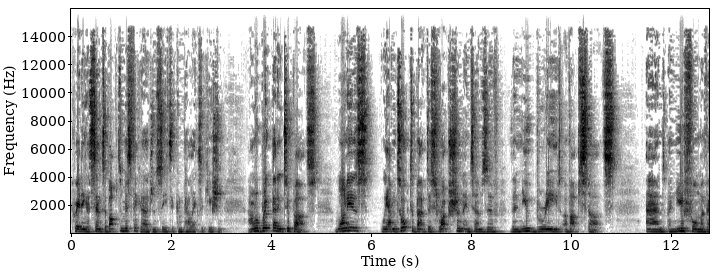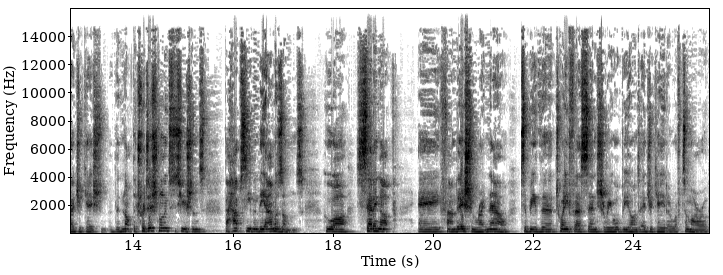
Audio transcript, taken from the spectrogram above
Creating a sense of optimistic urgency to compel execution. And I want to break that in two parts. One is we haven't talked about disruption in terms of the new breed of upstarts and a new form of education. The, not the traditional institutions, perhaps even the Amazons, who are setting up a foundation right now to be the 21st century or beyond educator of tomorrow.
